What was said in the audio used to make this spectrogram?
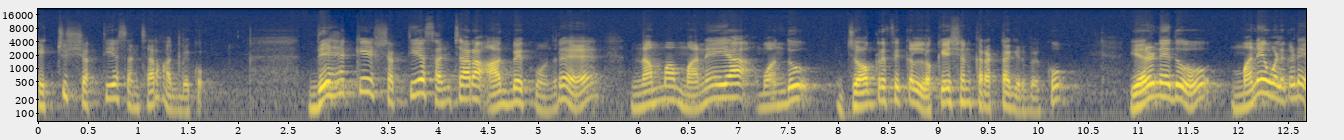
ಹೆಚ್ಚು ಶಕ್ತಿಯ ಸಂಚಾರ ಆಗಬೇಕು. ದೇಹಕ್ಕೆ ಶಕ್ತಿಯ ಸಂಚಾರ ಆಗಬೇಕು ಅಂದರೆ ನಮ್ಮ ಮನೆಯ ಒಂದು ಜಾಗ್ರಫಿಕಲ್ ಲೊಕೇಶನ್ ಕರೆಕ್ಟಾಗಿರಬೇಕು ಎರಡನೇದು ಮನೆ ಒಳಗಡೆ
